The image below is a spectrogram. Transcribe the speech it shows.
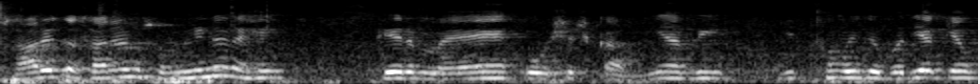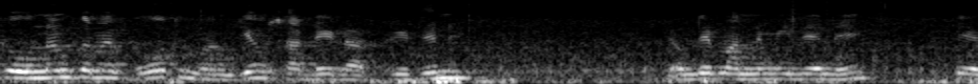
ਸਾਰੇ ਤਾਂ ਸਾਰਿਆਂ ਨੂੰ ਸੁਣ ਨਹੀਂ ਨਾ ਰਹੇ, ਫਿਰ ਮੈਂ ਕੋਸ਼ਿਸ਼ ਕਰਦੀ ਹਾਂ ਵੀ ਜਿੱਥੋਂ ਵੀ ਕੋਈ ਵਧੀਆ, ਕਿਉਂਕਿ ਉਹਨਾਂ ਨੂੰ ਤਾਂ ਮੈਂ ਬਹੁਤ ਮੰਨਦੀ ਹਾਂ ਸਾਡੇ ਇਲਾਕੇ ਦੇ ਨੇ, ਉਹਦੇ ਮਨਮੀ ਦੇ ਨੇ। ਤੇ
